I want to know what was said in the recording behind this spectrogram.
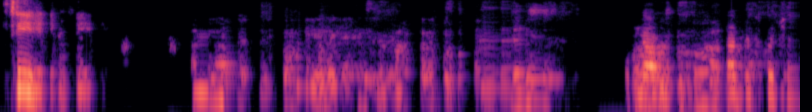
Sí. No, no te escucho.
